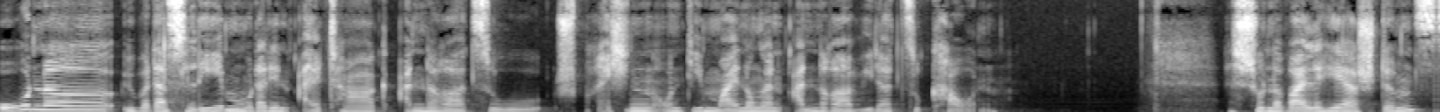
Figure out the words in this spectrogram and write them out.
Ohne über das Leben oder den Alltag anderer zu sprechen und die Meinungen anderer wieder zu kauen. Ist schon eine Weile her, stimmt's?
